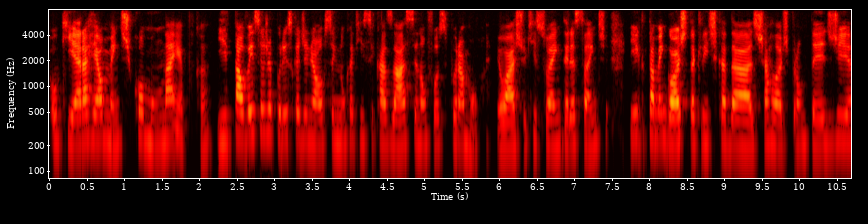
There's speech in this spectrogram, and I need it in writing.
o que era realmente comum na época. E talvez seja por isso que a Jane Austen nunca quis se casar se não fosse por amor. Eu acho que isso é interessante. E também gosto da crítica da Charlotte Brontë de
